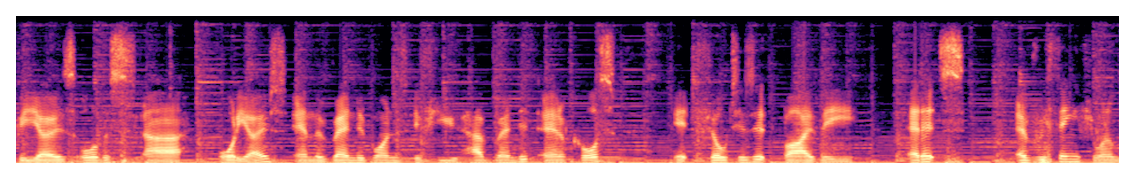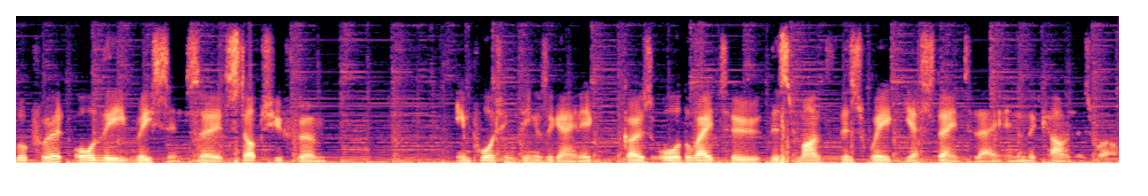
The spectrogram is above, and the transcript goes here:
videos, all the uh, audios and the rendered ones if you have rendered. And of course it filters it by the edits everything if you want to look for it or the recent. So it stops you from importing things again. It goes all the way to this month, this week, yesterday and today, and in the current as well.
